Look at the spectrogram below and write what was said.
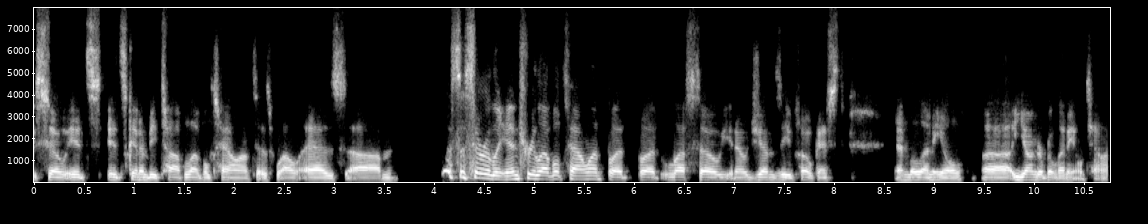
so it's it's going to be top level talent as well as um, necessarily entry level talent, but but less so, you know, Gen Z focused and millennial, uh, younger millennial talent.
